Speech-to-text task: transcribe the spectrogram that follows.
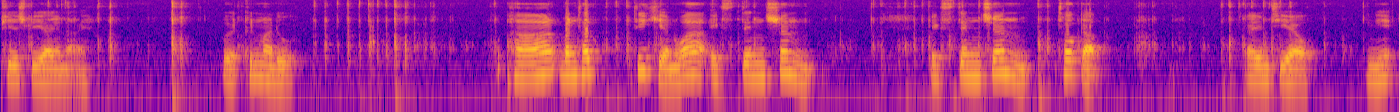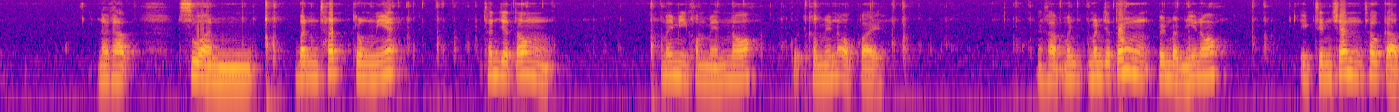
PHP ini เปิดขึ้นมาดู หาบรรทัด ที่เขียนว่า extension extension เท่ากับ imtl อย่างนี้นะครับ ส่วนบรรทัดตรงเนี้ยท่านจะต้องไม่มีคอมเมนต์เนาะกดคอมเมนต์ออกไปนะครับมันมันจะต้องเป็นแบบนี้เนาะ extension เท่ากับ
